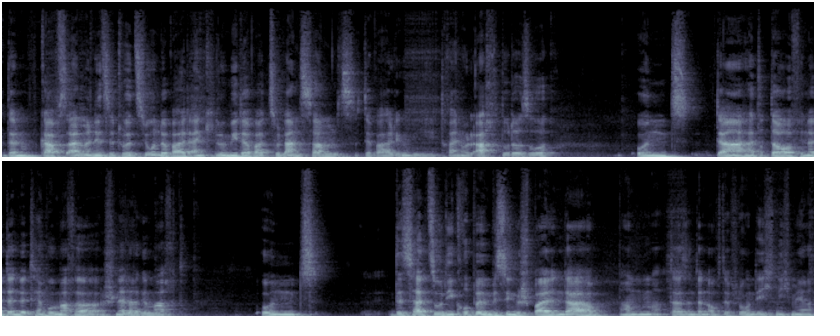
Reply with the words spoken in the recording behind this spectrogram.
dann gab es einmal eine Situation, da war halt ein Kilometer war zu langsam, das, der war halt irgendwie 308 oder so und da hat daraufhin hat dann der Tempomacher schneller gemacht und das hat so die Gruppe ein bisschen gespalten. Da, haben, da sind dann auch der Flo und ich nicht mehr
